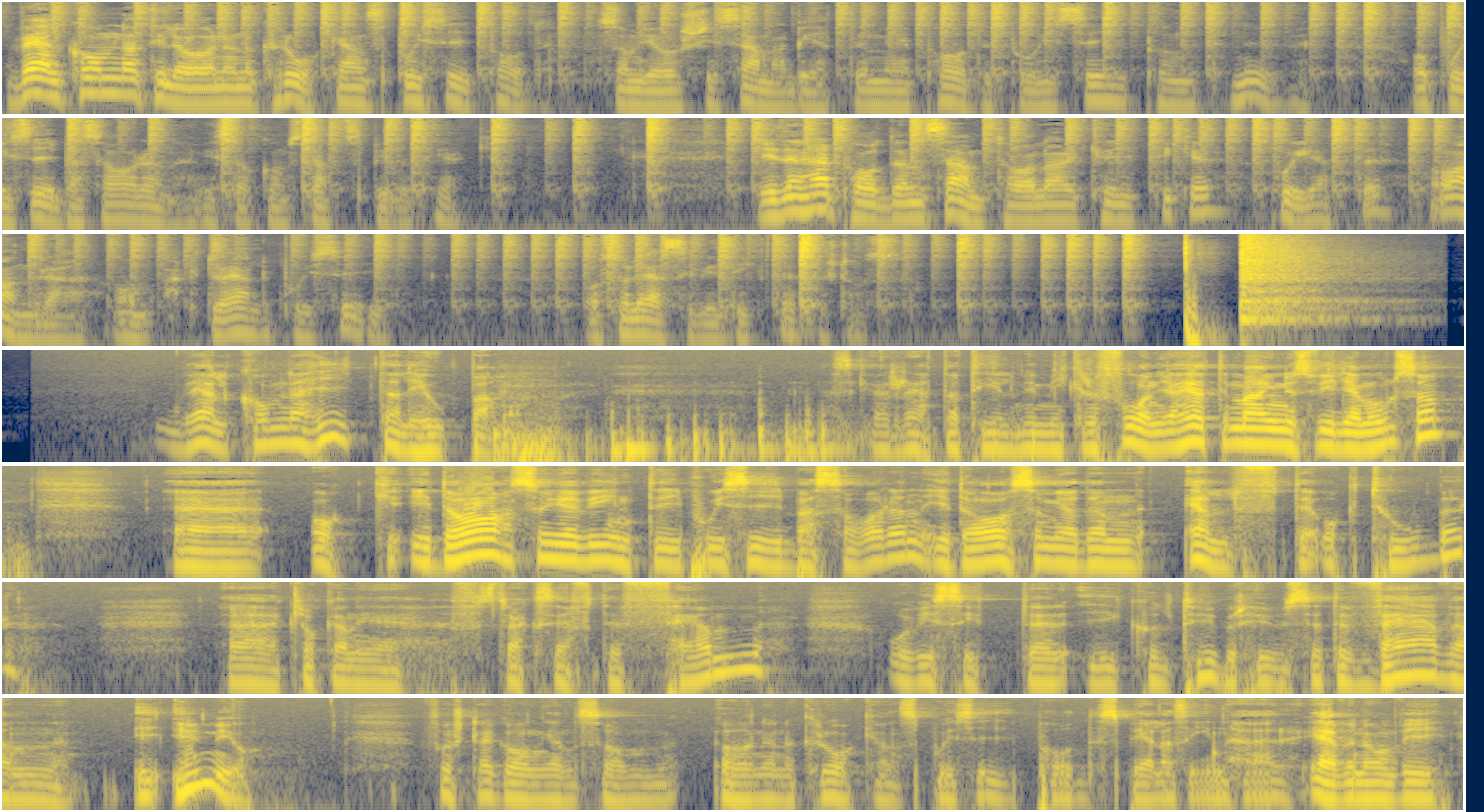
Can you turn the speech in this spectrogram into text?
Välkomna till Örnen och Kråkans poesipodd som görs i samarbete med poddpoesi.nu och Poesibasaren vid Stockholms stadsbibliotek. I den här podden samtalar kritiker, poeter och andra om aktuell poesi. Och så läser vi dikter förstås. Välkomna hit allihopa. Jag ska rätta till min mikrofon. Jag heter Magnus William Olsson. Eh, och idag så är vi inte i Poesibasaren. Idag som är den 11 oktober. Eh, klockan är strax efter fem. Och vi sitter i Kulturhuset Väven i Umeå. Första gången som Örnen och Kråkans poesipodd spelas in här. Även om vi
